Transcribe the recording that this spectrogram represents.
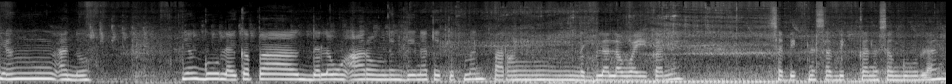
Yung ano, yung gulay kapag dalawang araw mo lang di natitikman, parang naglalaway ka na. Sabik na sabik ka na sa gulay.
